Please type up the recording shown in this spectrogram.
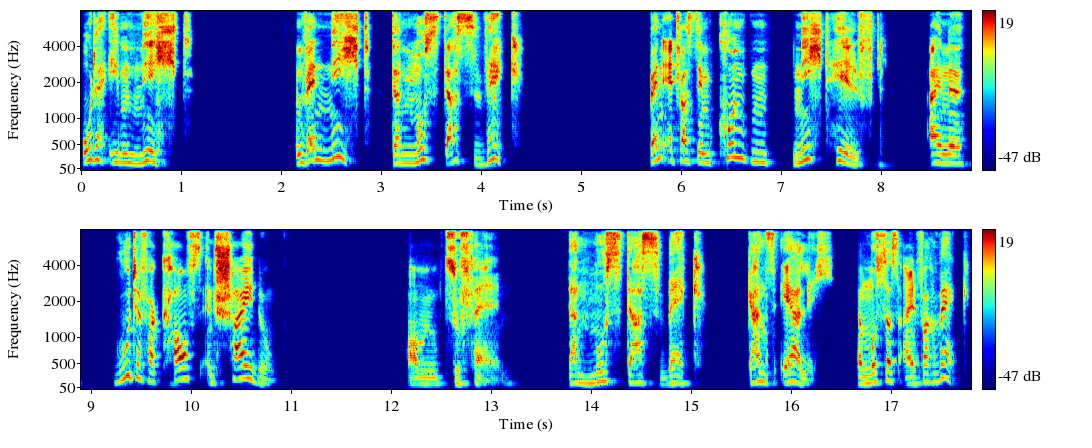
oder eben nicht? Und wenn nicht, dann muss das weg. Wenn etwas dem Kunden nicht hilft, eine gute Verkaufsentscheidung um, zu fällen, dann muss das weg. Ganz ehrlich, dann muss das einfach weg.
